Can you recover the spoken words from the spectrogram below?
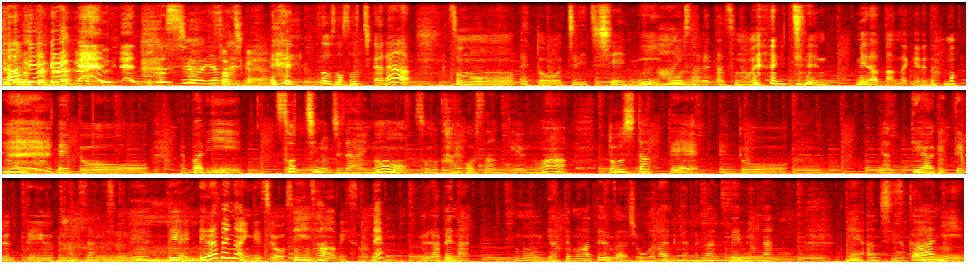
たの？どうしようやばい。そうそうそっちからその、えっと、自立支援に移行されたその 1年目だったんだけれども、えっとやっぱりそっちの時代のその介護士さんっていうのはどうしたってえっとやってあげてるっていう感じなんですよね。で選べないんですよそのサービスをね。選べない。もうやってもらってるからしょうがないみたいな感じでみんなね、あの静かに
